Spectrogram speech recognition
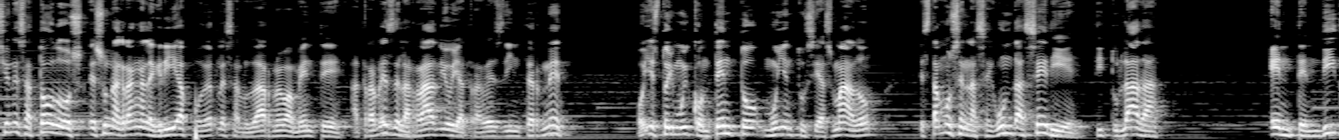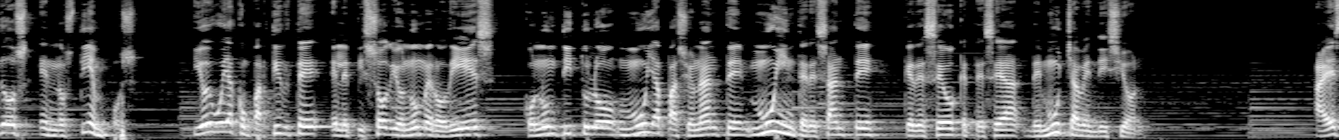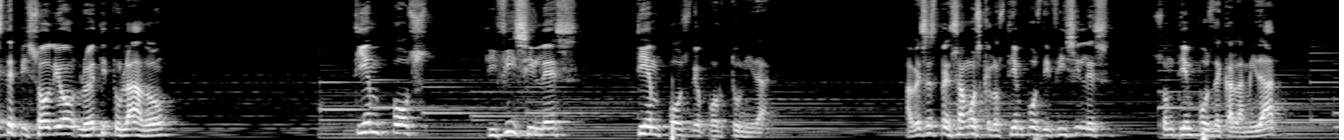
Bendiciones a todos, es una gran alegría poderles saludar nuevamente a través de la radio y a través de internet. Hoy estoy muy contento, muy entusiasmado. Estamos en la segunda serie titulada Entendidos en los tiempos. Y hoy voy a compartirte el episodio número 10 con un título muy apasionante, muy interesante, que deseo que te sea de mucha bendición. A este episodio lo he titulado tiempos difíciles, tiempos de oportunidad. A veces pensamos que los tiempos difíciles son tiempos de calamidad,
